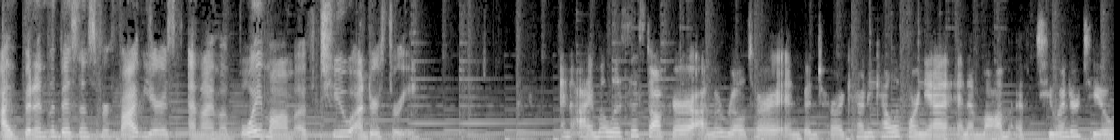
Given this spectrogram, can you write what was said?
I've been in the business for five years, and I'm a boy mom of two under three. And I'm Alyssa Stalker. I'm a realtor in Ventura County, California, and a mom of two under two.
